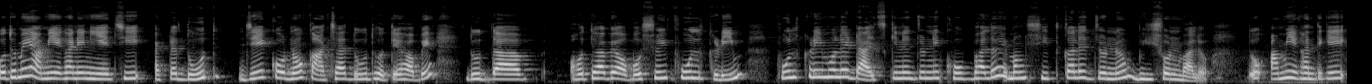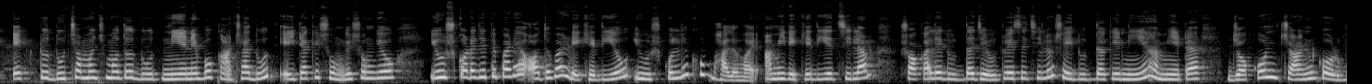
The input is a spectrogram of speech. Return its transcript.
প্রথমেই আমি এখানে নিয়েছি একটা দুধ, যে কোনো কাঁচা দুধ হতে হবে। দুধটা হতে হবে অবশ্যই ফুল ক্রিম। ফুল ক্রিম হলে ডাই স্কিনের জন্য খুব ভালো এবং শীতকালের জন্য ভীষণ ভালো। তো আমি এখান থেকে একটু দু চামচ মতো দুধ নিয়ে নেব, কাঁচা দুধ। এইটাকে সঙ্গে সঙ্গেও ইউজ করা যেতে পারে অথবা রেখে দিয়েও ইউজ করলে খুব ভালো হয়। আমি রেখে দিয়েছিলাম। সকালে দুধটা যেহেতু এসেছিল, সেই দুধটাকে নিয়ে আমি এটা যখন চান করব,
